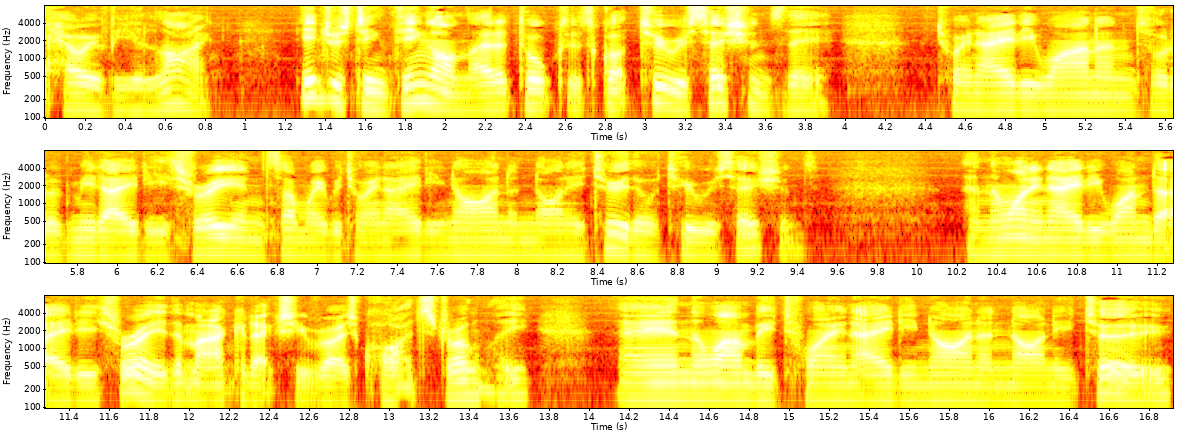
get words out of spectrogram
however you like. Interesting thing on that, it talks, it's got two recessions there between 81 and sort of mid 83, and somewhere between 89 and 92, there were two recessions and the one in 81 to 83, the market actually rose quite strongly. And the one between 89 and 92,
